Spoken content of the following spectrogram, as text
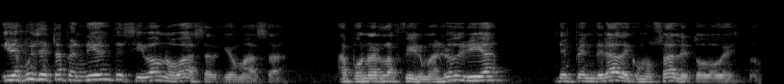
Y después está pendiente si va o no va Sergio Massa a poner la firma. Yo diría, dependerá de cómo sale todo esto.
